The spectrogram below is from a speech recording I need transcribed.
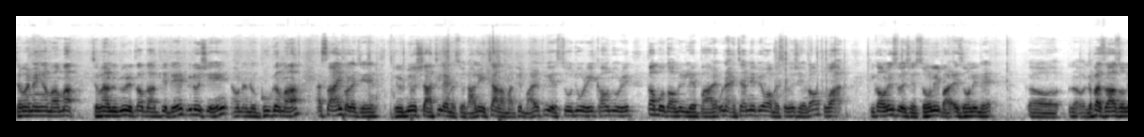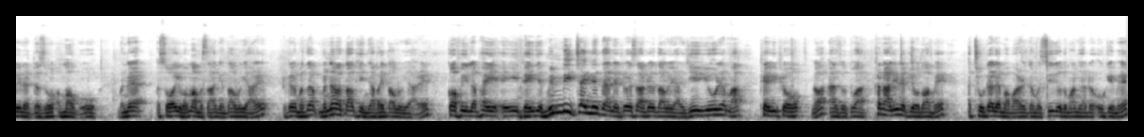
ဂျပန်နိုင်ငံမှာမှဂျပန်လူမျိုးတွေတောက်တာဖြစ်တယ်ပြီးလို့ရှိရင်အောင်တဲ့ Google မှာအစာအိတ် collagen ဒီလိုမျိုးရှာကြည့်လိုက်မယ်ဆိုတော့ဒါလေးကြာလာမှာဖြစ်ပါတယ်သူရဲ့စိုးကြိုးတွေကောင်းကြိုးတွေတောက်မုတ်တောင်တွေလည်းပါတယ်ဥနာအကြမ်းမြင့်ပြောရမယ်ဆိုလို့ရှိရင်တော့သူကဒီကောင်လေးဆိုလို့ရှိရင်ဇုံးလေးပါတယ်အဲဇုံးလေးနဲ့ လက်ပတ်စားစုံလေးနဲ့တစုံအမောက်ကိုမနေ့အစောကြီးဘာမှမစားခင်တောက်လို့ရတယ်တကယ်မသက်မနေ့မတောက်ဖြစ်ညပိုင်းတောက်လို့ရတယ်ကော်ဖီလက်ဖက်ရည်အေးအေးဒိန်းကြီးမိမိကြိုက်တဲ့တန်နဲ့တွဲစားတွဲတောက်လို့ရတယ်ရေရိုးထဲမှာထည့်ပြီးဖြောနော်အဲဆိုသူကခဏလေးနဲ့ပျော်သွားမယ် အချိုတက်လည်းပါပါတော့ကျွန်တော်စီးကျိုသမားများတော့ okay မယ်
